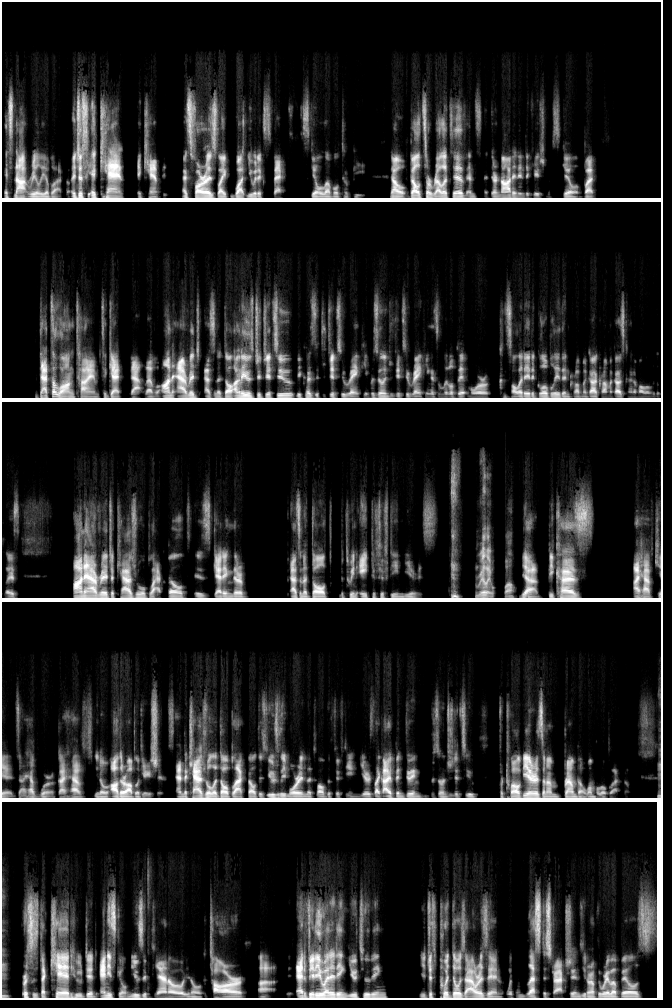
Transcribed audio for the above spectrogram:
it's not really a black belt. It just it can't it can't be as far as like what you would expect skill level to be. Now, belts are relative and they're not an indication of skill, but that's a long time to get that level on average as an adult. I'm going to use jiu-jitsu because the jiu-jitsu ranking, Brazilian jiu-jitsu ranking is a little bit more consolidated globally than Krav Maga. Krav Maga is kind of all over the place. On average, a casual black belt is getting there as an adult between 8 to 15 years. Really? Wow. Yeah, because I have kids, I have work, I have, you know, other obligations. And the casual adult black belt is usually more in the 12 to 15 years. Like I've been doing Brazilian Jiu Jitsu for 12 years and I'm brown belt, one below black belt. Hmm. Versus that kid who did any skill, music, piano, you know, guitar, uh, ed video editing, YouTubing. You just put those hours in with less distractions. You don't have to worry about bills,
